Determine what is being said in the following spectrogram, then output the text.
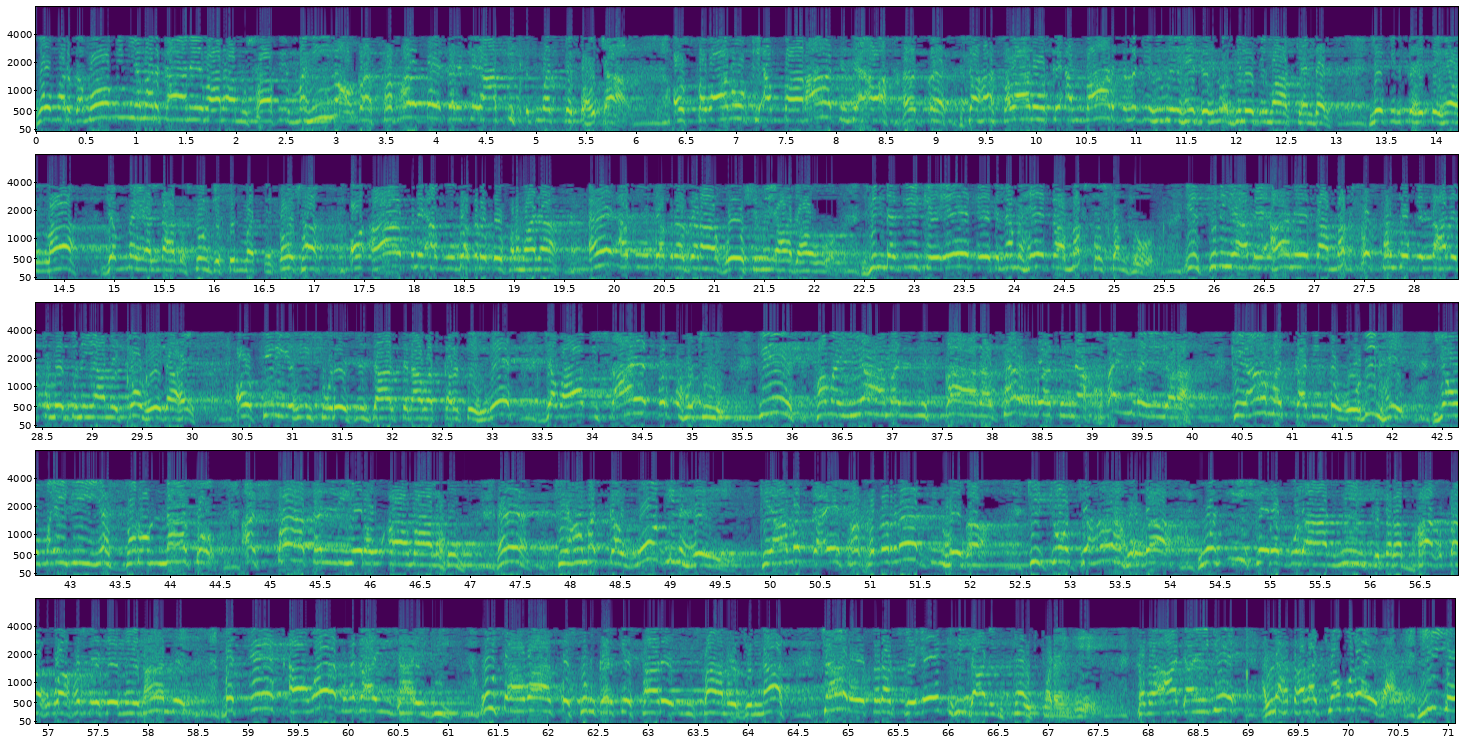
وہ مرد مومن یمن کا آنے والا مسافر مہینوں کا سفر طے کر کے آپ کی خدمت میں پہنچا اور سوالوں کے امبارات سوالوں کے امبار لگے ہوئے ہیں دل و دماغ کے اندر۔ لیکن کہتے ہیں اللہ، جب میں اللہ رسول کی خدمت میں پہنچا اور آپ نے ابو بکر کو فرمایا، اے ابو بکر، ذرا ہوش میں آ جاؤ۔ زندگی کے ایک ایک لمحے کا مقصد سمجھو۔ اس دنیا میں آنے کا مقصد سمجھو کہ اللہ نے تمہیں دنیا میں کیوں بھیجا ہے؟ اور پھر یہی سورج زلزال تلاوت کرتے ہوئے جب آپ اس آیت پر پہنچے کہ ہم عمل مسکار قیامت کا دن تو وہ دن ہے یوم یس الناس اشفاق امال ہوں قیامت کا وہ دن ہے، قیامت کا ایسا خطرناک دن ہوگا کہ جو جہاں ہوگا وہیں سے رب العالمین کی طرف بھاگتا ہوا حسے کے میدان میں بس ایک آواز لگائی جائے گی۔ اس آواز کو سن کر کے سارے انسان اور جنات چاروں طرف سے ایک ہی جانب ٹوٹ پڑیں گے۔ سب آ جائیں گے۔ اللہ تعالیٰ کیوں بلائے؟ گا۔ یہ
